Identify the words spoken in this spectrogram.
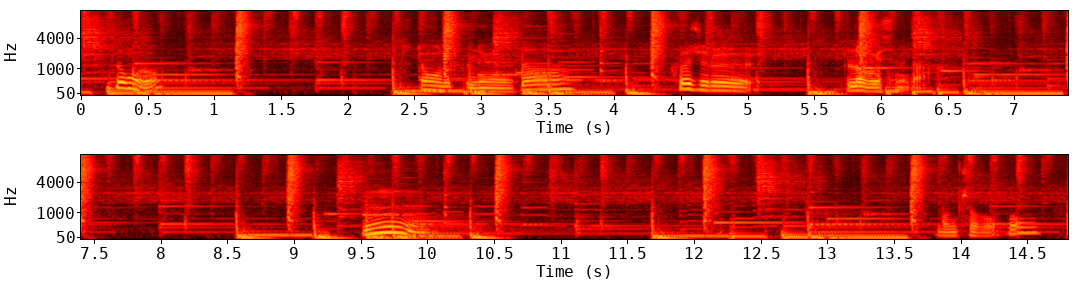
수동으로 수동으로 돌리면서 크루즈를 눌러보겠습니다. 음. 멈춰보고.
